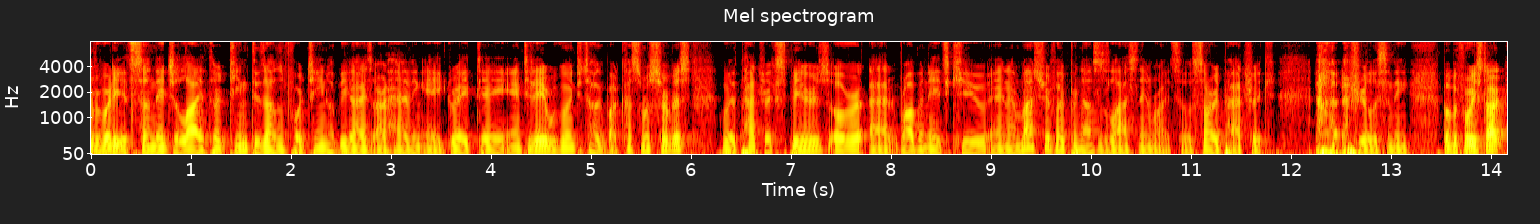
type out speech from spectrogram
everybody, it's Sunday, July 13th, 2014. Hope you guys are having a great day. And today we're going to talk about customer service with Patrick Speijers over at Robin HQ. And I'm not sure if I pronounced his last name right, so sorry, Patrick, if you're listening. But before we start,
